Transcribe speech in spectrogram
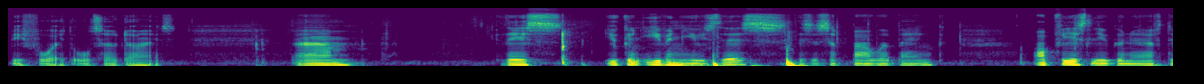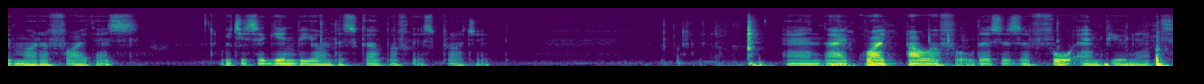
before it also dies. Um, this you can even use this. This is a power bank. Obviously, you're going to have to modify this, which is again beyond the scope of this project. And they're quite powerful. This is a 4 amp unit.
